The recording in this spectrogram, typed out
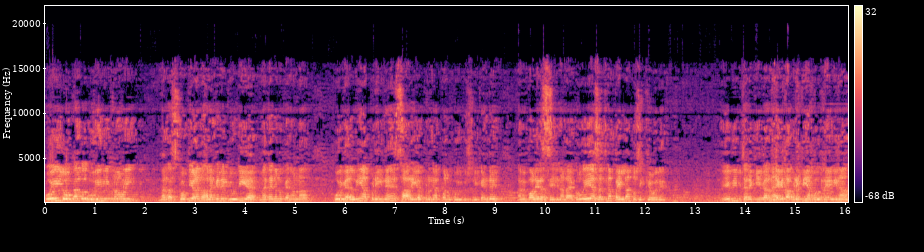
ਕੋਈ ਲੋਕਾਂ ਤੋਂ ਦੂਰੀ ਨਹੀਂ ਬਣਾਉਣੀ। ਮੈਂ ਤਾਂ ਸਿਕਿਉਰਿਟੀ ਵਾਲਿਆਂ ਦਾ ਹਾਲਾਂਕਿ ਇਹਦੀ ਡਿਊਟੀ ਹੈ। ਮੈਂ ਤਾਂ ਇਹਨਾਂ ਨੂੰ ਕਹਿਣਾ ਹੁੰਦਾ ਕੋਈ ਗੱਲ ਨਹੀਂ ਆਪਣੀ ਨੇ ਸਾਰੇ ਆਪਣੇ ਨੇ ਆਪਾਂ ਨੂੰ ਕੋਈ ਕੁਝ ਨਹੀਂ ਕਹਿੰਦੇ। ਐਵੇਂ ਬਾਲੇ ਰੱਸੇ 'ਚ ਨਾ ਲਾਇਆ ਕਰੋ। ਇਹ ਅਸਲ 'ਚ ਨਾ ਪਹਿਲਾਂ ਤੋਂ ਸਿੱਖੇ ਹੋਏ ਨੇ। ਇਹ ਵੀ ਵਿਚਾਰੇ ਕੀ ਕਰਨ? ਹੈਗੇ ਤਾਂ ਆਪਣੀ ਧੀਆਂ ਪੁੱਤ ਨੇ ਵੀ ਨਾ।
